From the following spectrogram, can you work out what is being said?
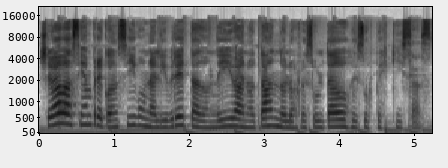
Llevaba siempre consigo una libreta donde iba anotando los resultados de sus pesquisas.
